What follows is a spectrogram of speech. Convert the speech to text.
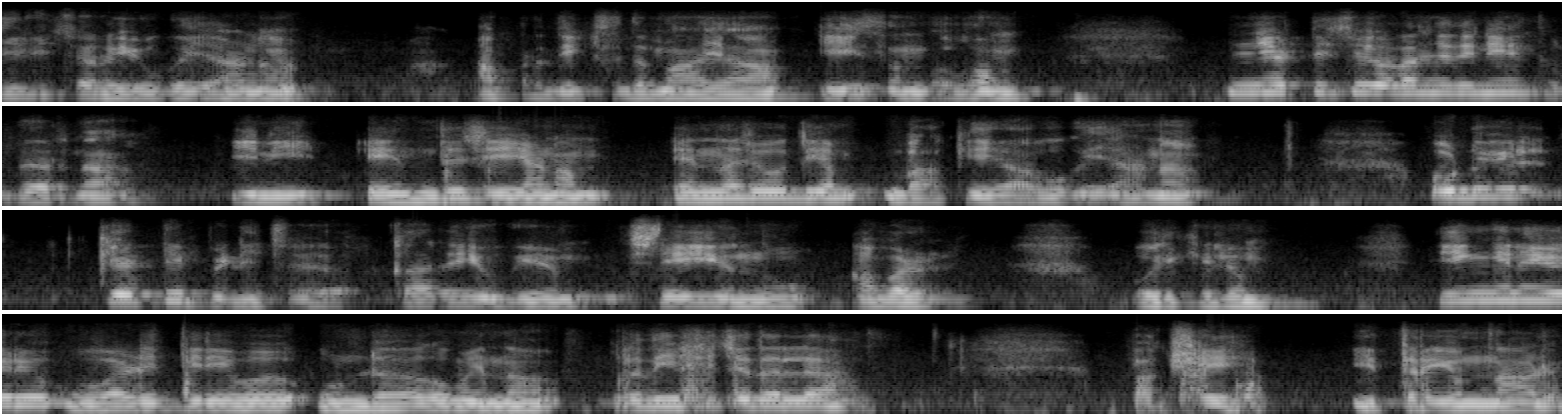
തിരിച്ചറിയുകയാണ്. അപ്രതീക്ഷിതമായ ഈ സംഭവം ഞെട്ടിച്ചു കളഞ്ഞതിനെ തുടർന്ന് ഇനി എന്തു ചെയ്യണം എന്ന ചോദ്യം ബാക്കിയാവുകയാണ്. ഒടുവിൽ കെട്ടിപ്പിടിച്ച് കരയുകയും ചെയ്യുന്നു അവൾ ഒരിക്കലും. ഇങ്ങനെയൊരു വഴിത്തിരിവ് ഉണ്ടാകുമെന്ന് പ്രതീക്ഷിച്ചതല്ല. പക്ഷേ ഇത്രയും നാൾ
